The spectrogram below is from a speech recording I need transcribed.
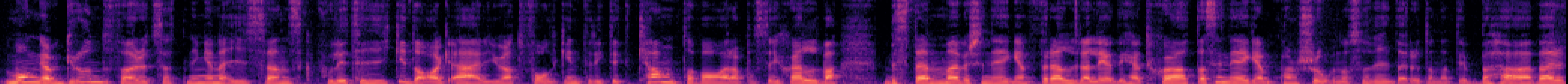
Många av grundförutsättningarna i svensk politik idag är ju att folk inte riktigt kan ta vara på sig själva, bestämma över sin egen föräldraledighet, sköta sin egen pension och så vidare utan att det behöver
